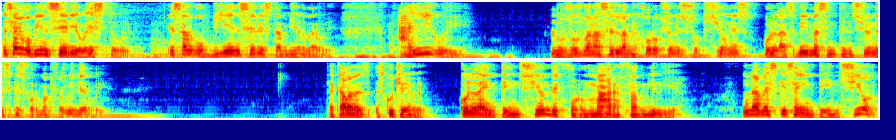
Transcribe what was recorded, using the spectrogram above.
es algo bien serio esto, güey. Es algo bien serio esta mierda, güey. Ahí, güey, los dos van a ser la mejor opción de sus opciones con las mismas intenciones que es formar familia, güey. Acaban, escuchen, güey, con la intención de formar familia. Una vez que esa intención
